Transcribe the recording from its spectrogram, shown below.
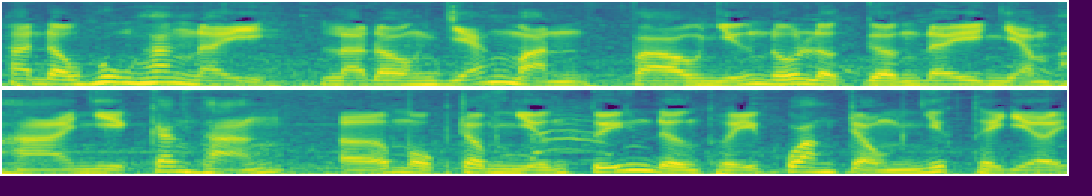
Hành động hung hăng này là đòn giáng mạnh vào những nỗ lực gần đây nhằm hạ nhiệt căng thẳng ở một trong những tuyến đường thủy quan trọng nhất thế giới.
